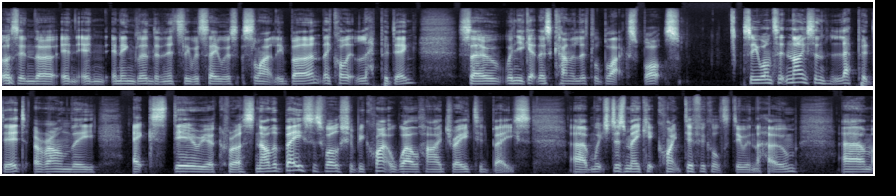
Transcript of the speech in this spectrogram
us in the in, in, in England and Italy would say was slightly burnt. They call it leoparding. So when you get those kind of little black spots, so you want it nice and leoparded around the exterior crust. Now the base as well should be quite a well hydrated base, um, which does make it quite difficult to do in the home. Um,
